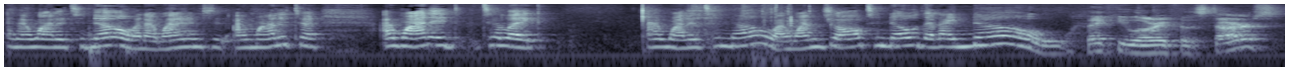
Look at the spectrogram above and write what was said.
And I wanted to know and I wanted to I wanted to I wanted to like I wanted to know. I wanted y'all to know that I know. Thank you, Lori, for the stars.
